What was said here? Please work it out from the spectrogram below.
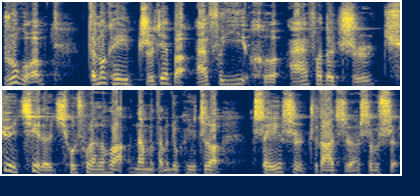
如果咱们可以直接把 f 一和 f 二的值确切的求出来的话，那么咱们就可以知道谁是最大值啊，是不是？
